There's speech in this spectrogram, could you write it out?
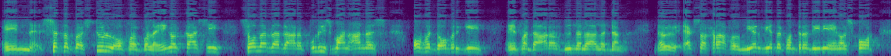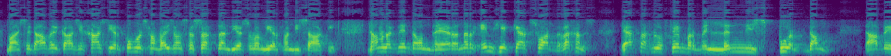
en sit op 'n stoel of op 'n hengelkassie sonder dat daar 'n polisieman aan is of 'n dobbertjie en van daar af doen hulle hulle ding. Nou ek sal graag wil meer weet oor hierdie hengelsport Maar Suid-Afrika as die gasheer, kom ons gaan wys ons gesigte en leer sommer meer van die saakie. Namelik net dan herinner NG Kerk Swart Riggens 30 November by Lindiespoortdam daar by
